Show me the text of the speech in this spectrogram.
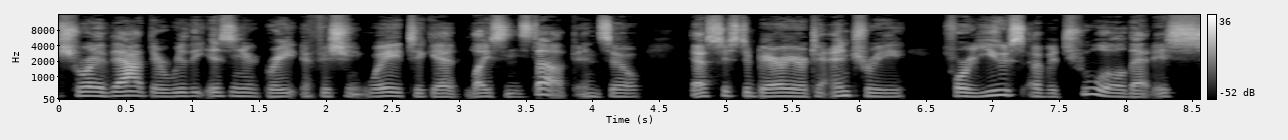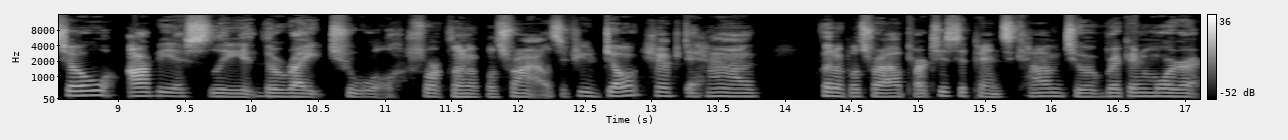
short of that, there really isn't a great efficient way to get licensed up. And so that's just a barrier to entry for use of a tool that is so obviously the right tool for clinical trials. If you don't have to have clinical trial participants come to a brick and mortar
